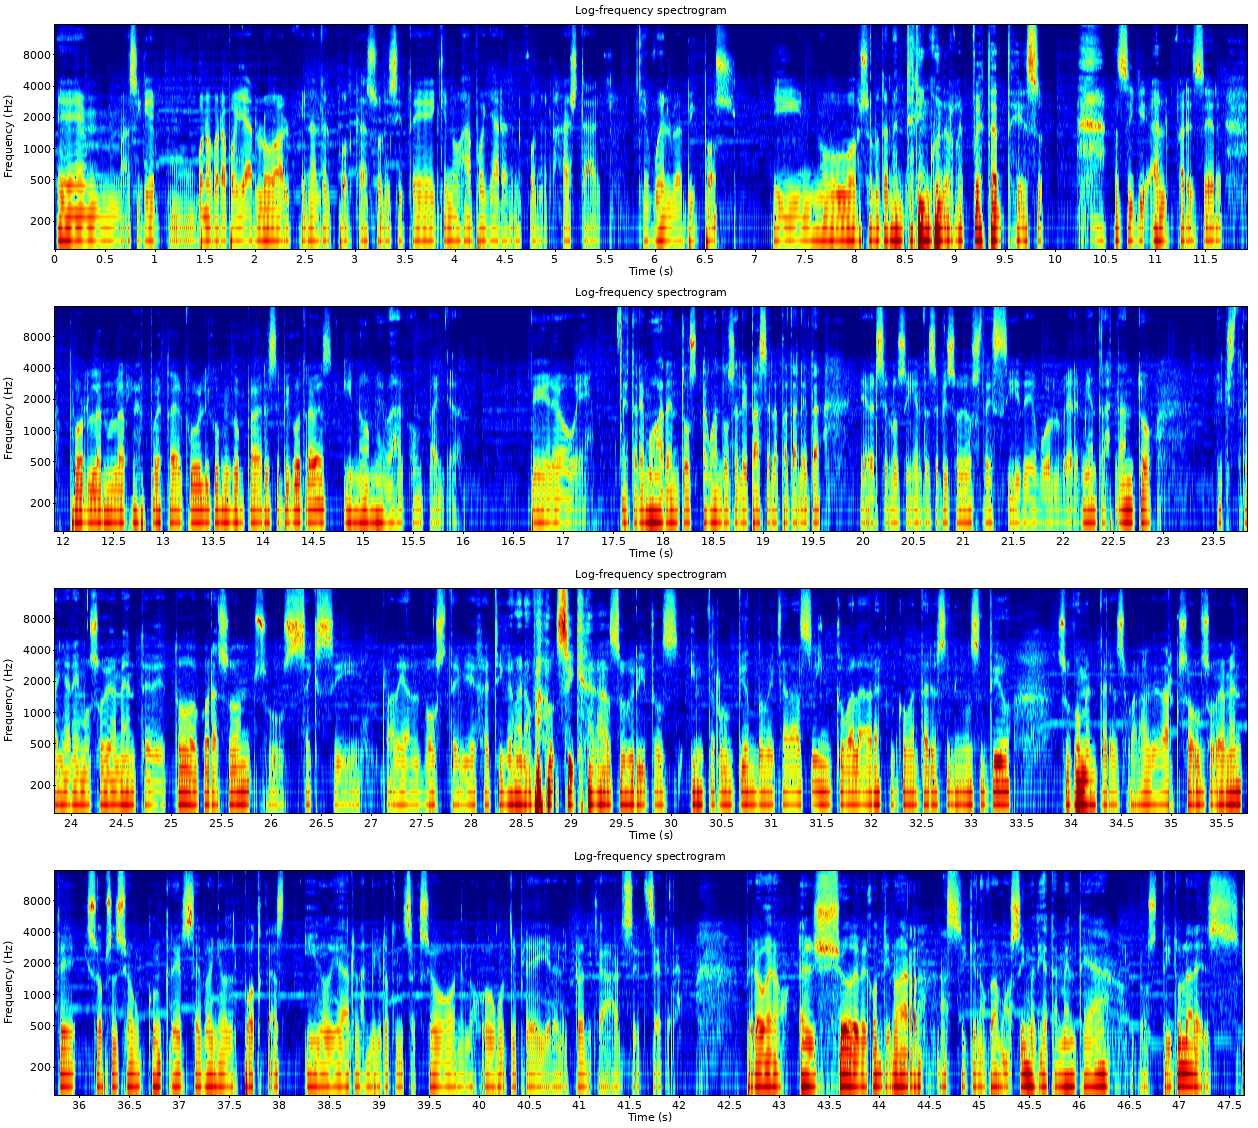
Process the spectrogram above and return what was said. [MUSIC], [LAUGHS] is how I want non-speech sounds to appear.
Em, así que, bueno, para apoyarlo, al final del podcast solicité que nos apoyaran con el hashtag que vuelve Big Boss. Y no hubo absolutamente [LAUGHS] ninguna respuesta ante eso. Así que al parecer, por la nula respuesta del público, mi compadre se picó otra vez y no me va a acompañar. Pero, eh, Estaremos atentos a cuando se le pase la pataleta y a ver si en los siguientes episodios decide volver. Mientras tanto, extrañaremos obviamente de todo corazón su sexy radial voz de vieja chica menopáusica sus gritos, interrumpiéndome cada cinco palabras con comentarios sin ningún sentido, su comentario semanal de Dark Souls obviamente, y su obsesión con creerse dueño del podcast y odiar las microtransacciones, los juegos multiplayer, Electronic Arts, etc. Pero bueno, el show debe continuar, así que nos vamos inmediatamente a los titulares.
